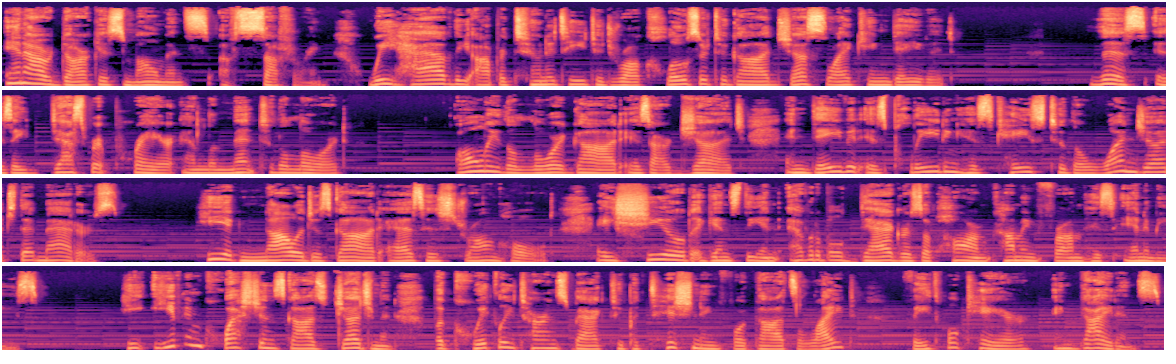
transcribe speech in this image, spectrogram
In our darkest moments of suffering, we have the opportunity to draw closer to God just like King David. This is a desperate prayer and lament to the Lord. Only the Lord God is our judge, and David is pleading his case to the one judge that matters. He acknowledges God as his stronghold, a shield against the inevitable daggers of harm coming from his enemies. He even questions God's judgment, but quickly turns back to petitioning for God's light, faithful care, and guidance.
